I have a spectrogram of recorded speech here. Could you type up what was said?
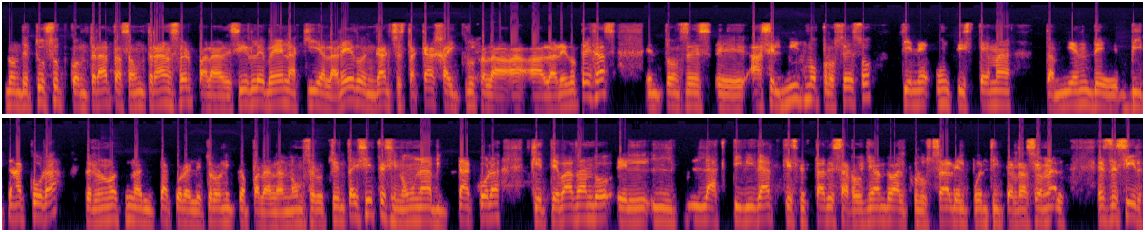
donde tú subcontratas a un transfer para decirle, ven aquí a Laredo, engancha esta caja y cruza a, Laredo, Texas. Entonces, eh, hace el mismo proceso, tiene un sistema también de bitácora, pero no es una bitácora electrónica para la NOM 087, sino una bitácora que te va dando la actividad que se está desarrollando al cruzar el puente internacional. Es decir,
